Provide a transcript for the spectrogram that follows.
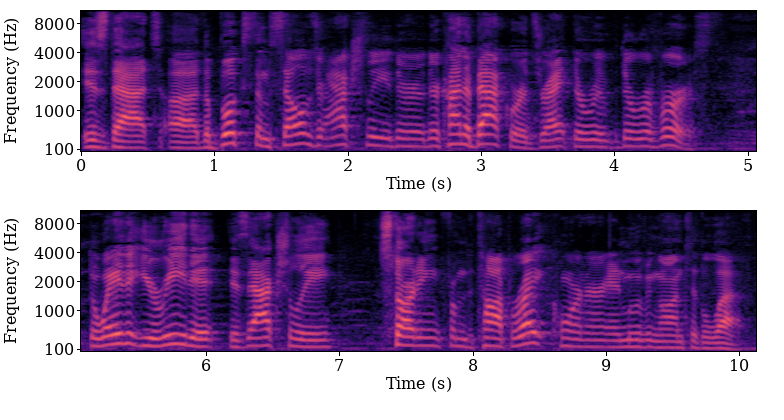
is that uh, the books themselves are actually, they're, they're kind of backwards, right? They're, re- they're reversed. The way that you read it is actually starting from the top right corner and moving on to the left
